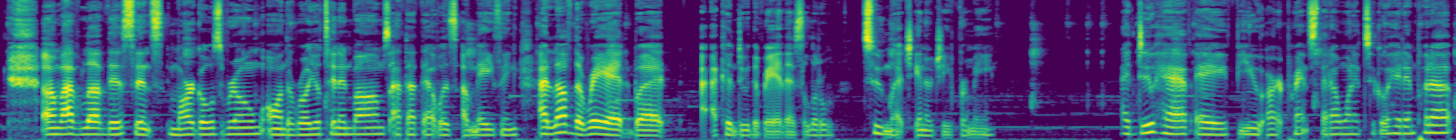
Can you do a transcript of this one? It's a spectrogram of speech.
um, I've loved this since Margot's room on the Royal Tenenbaums. I thought that was amazing. I love the red, but I couldn't do the red. That's a little too much energy for me. I do have a few art prints that I wanted to go ahead and put up.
